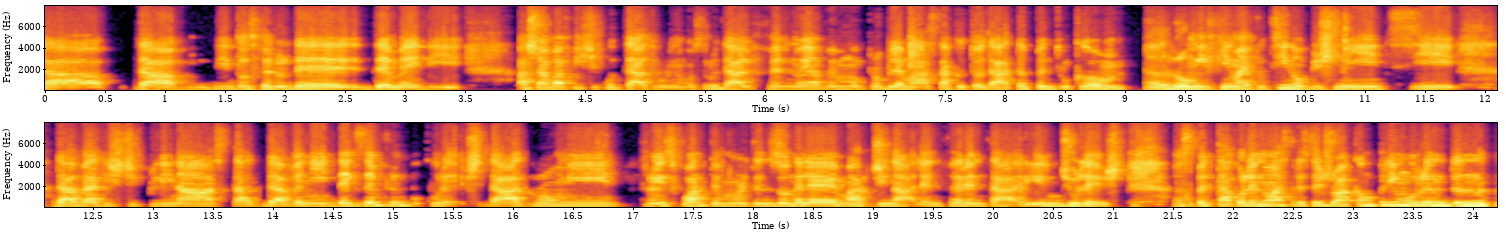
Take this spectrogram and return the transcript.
la da, din tot felul de, de medii. Așa va fi și cu teatrul nostru, de altfel noi avem problema asta câteodată, pentru că uh, romii fiind mai puțin obișnuiți de a avea disciplina asta, de a veni, de exemplu, în București, da? Romii trăiesc foarte mult în zonele marginale, în Ferentari, în Giulești. Spectacolele noastre se joacă în primul rând în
